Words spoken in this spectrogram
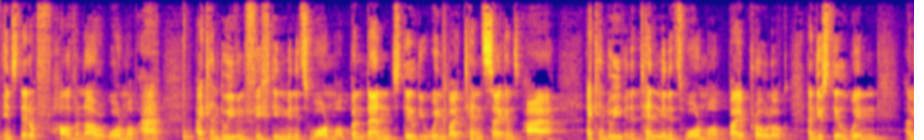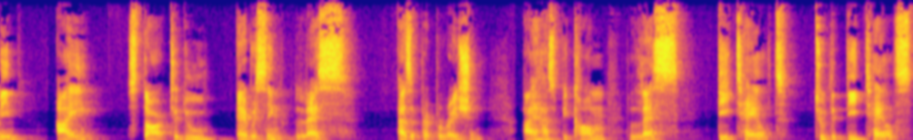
instead of half an hour warm up, ah, I can do even 15 minutes warm up and then still you win by 10 seconds. Ah, I can do even a 10 minutes warm up by a prologue and you still win. I mean, I start to do everything less as a preparation. I has become less detailed to the details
